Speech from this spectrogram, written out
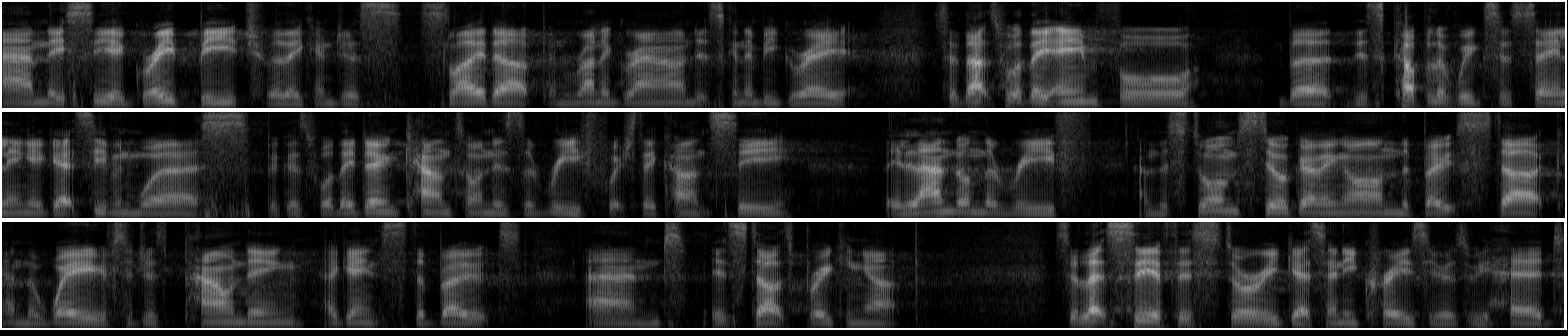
and they see a great beach where they can just slide up and run aground. It's going to be great. So that's what they aim for. But this couple of weeks of sailing, it gets even worse because what they don't count on is the reef, which they can't see. They land on the reef, and the storm's still going on, the boat's stuck, and the waves are just pounding against the boat, and it starts breaking up. So let's see if this story gets any crazier as we head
